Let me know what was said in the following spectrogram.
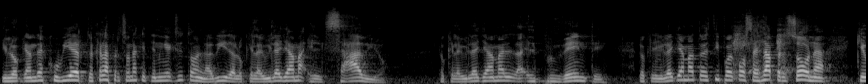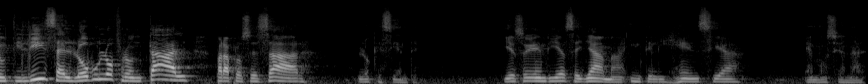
Y lo que han descubierto es que las personas que tienen éxito en la vida, lo que la Biblia llama el sabio, lo que la Biblia llama el, el prudente, lo que la Biblia llama todo este tipo de cosas, es la persona que utiliza el lóbulo frontal para procesar lo que siente. Y eso hoy en día se llama inteligencia emocional.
